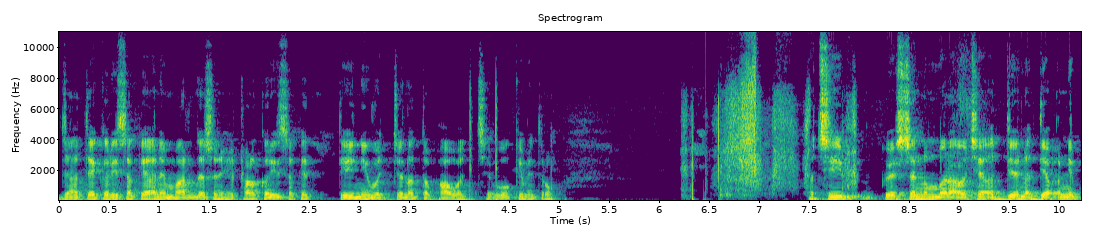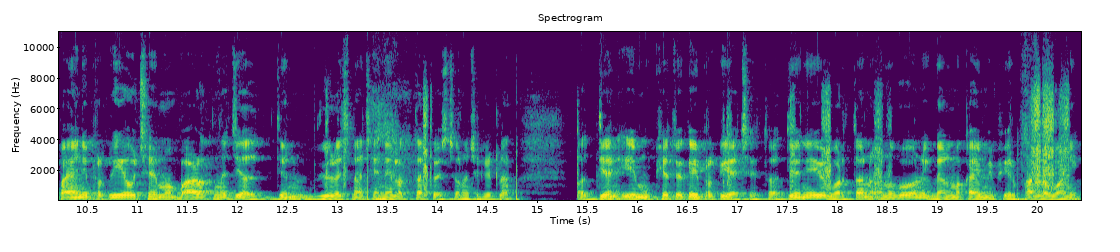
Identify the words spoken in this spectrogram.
જાતે કરી શકે અને માર્ગદર્શન હેઠળ કરી શકે તેની વચ્ચેનો તફાવત છે. ઓકે મિત્રો? પછી ક્વેશ્ચન નંબર આવે છે, અધ્યયન અધ્યાપનની પાયાની પ્રક્રિયાઓ છે. એમાં બાળકને જે અધ્યયન વ્યૂહરચના છે એને લગતા ક્વેશ્ચનો છે કેટલાક. અધ્યયન એ મુખ્યત્વે કઈ પ્રક્રિયા છે? તો અધ્યયન એ વર્તન, અનુભવ અને જ્ઞાનમાં કાયમી ફેરફાર લાવવાની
